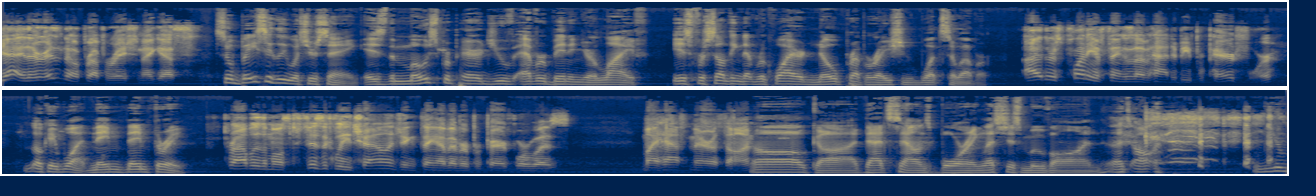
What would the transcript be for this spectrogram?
Yeah, there is no preparation, I guess. So basically, what you're saying is the most prepared you've ever been in your life is for something that required no preparation whatsoever. I, there's plenty of things that I've had to be prepared for. Okay, what? Name name three. Probably the most physically challenging thing I've ever prepared for was my half marathon. Oh God, that sounds boring. Let's just move on. That's all. You're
